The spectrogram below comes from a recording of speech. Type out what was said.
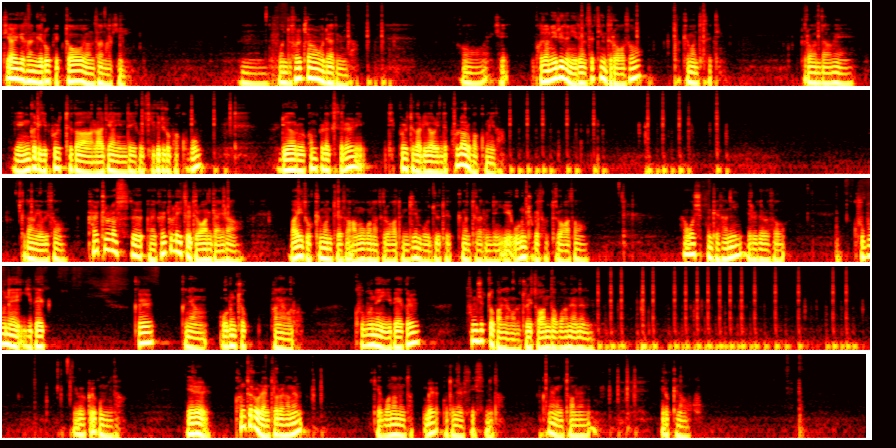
TI 계산기로 벡터 연산하기. 음, 먼저 설정을 해야 됩니다. 어, 이게 버전 1이든 2든 세팅 들어가서 다큐먼트 세팅 들어간 다음에 이게 앵글이 디폴트가 라디안인데 이걸 디그리로 바꾸고 리얼 컴플렉스를 디폴트가 리얼인데 폴라로 바꿉니다. 그 다음에 여기서 칼큘러스 아니 칼큘레이트를 들어가는 게 아니라 마이 도큐먼트에서 아무거나 들어가든지 뭐 뉴 도큐멘트라든지 이 오른쪽에서 들어가서 하고 싶은 계산이 예를 들어서 9분의 200을 그냥 오른쪽 방향으로 9분의 200을 30도 방향으로 둘이 더한다고 하면은 이걸 끌고 옵니다. 얘를 컨트롤 엔터를 하면 이제 원하는 답을 얻어낼 수 있습니다. 그냥 엔터하면 이렇게 나오고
